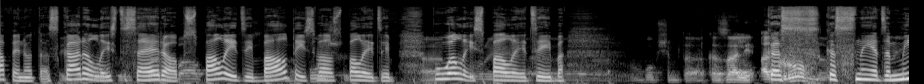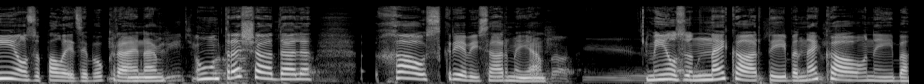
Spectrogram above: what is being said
apvienotās karalistas, Eiropas palīdzība, Baltijas valsts palīdzība, Polijas palīdzība, kas, kas sniedza milzu palīdzību Ukrainai. Un trešā daļa - hauss Krievijas armijā milzu nekārtība, nekaunība.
